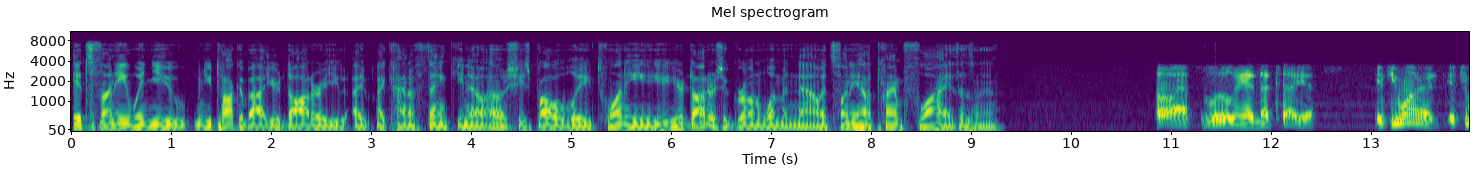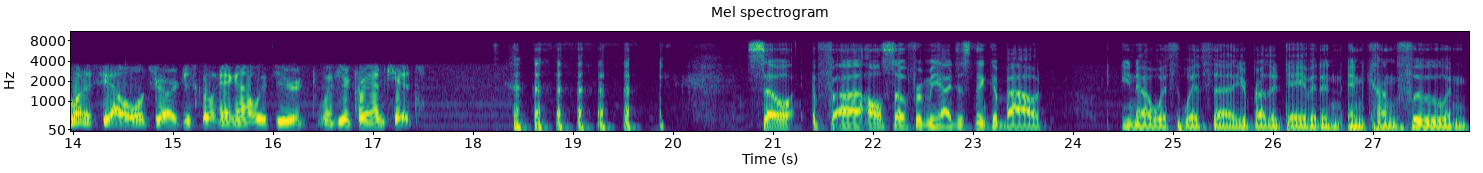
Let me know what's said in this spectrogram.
it's funny when you when you talk about your daughter. You I, I kind of think you know oh she's probably twenty. Your daughter's a grown woman now. It's funny how time flies, isn't it? Oh, absolutely. And I tell you, if you want to if you want to see how old you are, just go hang out with your with your grandkids. So if, uh, also for me, I just think about you know with with uh, your brother David and, and kung fu and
